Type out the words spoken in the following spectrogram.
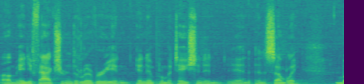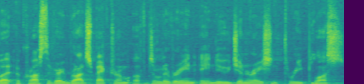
uh, manufacture and delivery and, and implementation and, and, and assembly, but across the very broad spectrum of delivering a new Generation 3 plus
